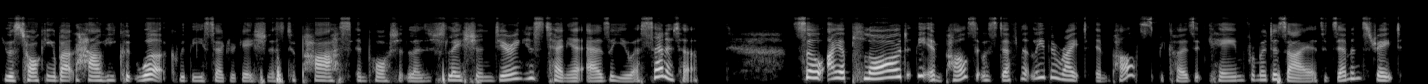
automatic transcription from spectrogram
He was talking about how he could work with these segregationists to pass important legislation during his tenure as a US Senator. So I applaud the impulse. It was definitely the right impulse because it came from a desire to demonstrate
